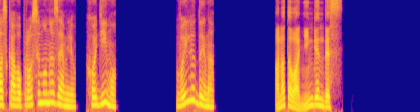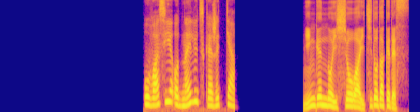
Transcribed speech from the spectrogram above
Ласкаво просимо на землю. Ходімо. Ви людина. あなたは人間です。 У вас є одне людське життя. 人間の一生は一度だけです。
